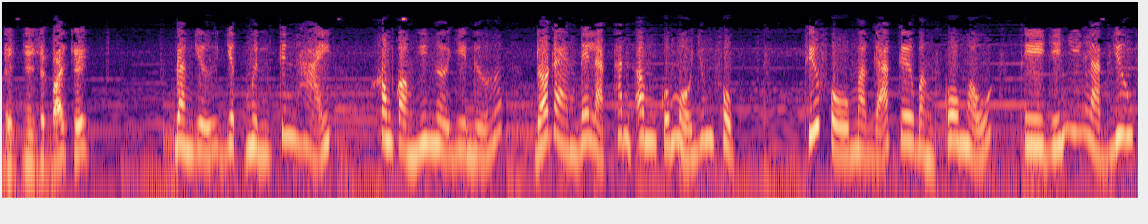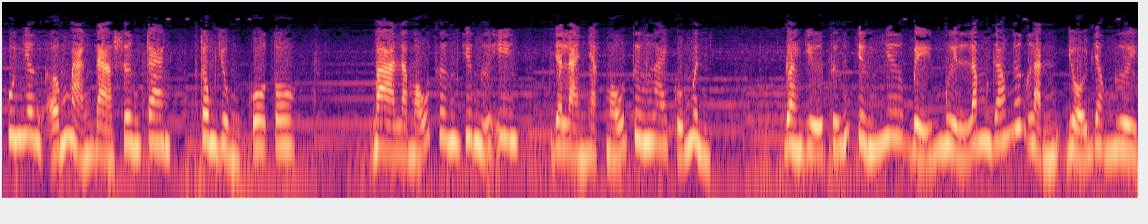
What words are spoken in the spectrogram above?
Điệt nhi xin bái kiến Đoàn dự giật mình kinh hãi Không còn nghi ngờ gì nữa. Rõ ràng đây là thanh âm của mộ dung phục. Thiếu phụ mà gã kêu bằng cô mẫu thì dĩ nhiên là Dương Phu Nhân ở mạng Đà Sơn Trang trong vùng Cô Tô. Bà là mẫu thân Dương Ngữ Yên và là nhạc mẫu tương lai của mình. Đoàn dự tưởng chừng như bị 15 gáo nước lạnh dội vào người.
